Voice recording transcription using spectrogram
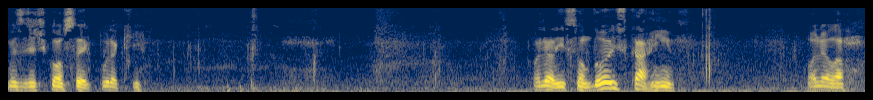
Mas a gente consegue por aqui. Olha ali, são dois carrinhos. Olha lá.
